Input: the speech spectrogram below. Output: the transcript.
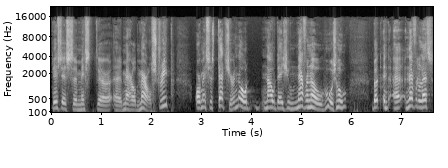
This is uh, Mr. Uh, Meryl, Meryl Streep or Mrs. Thatcher. No, nowadays you never know who is who. But in, uh, nevertheless,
